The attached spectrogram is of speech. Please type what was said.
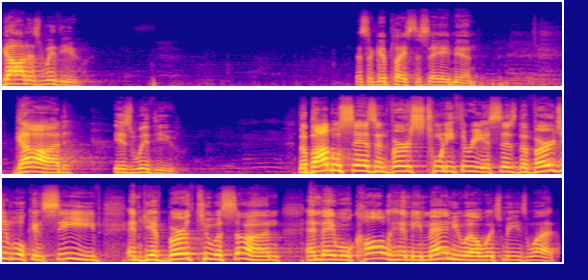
God is with you. That's a good place to say amen. God is with you. The Bible says in verse 23, it says, The virgin will conceive and give birth to a son, and they will call him Emmanuel, which means what?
